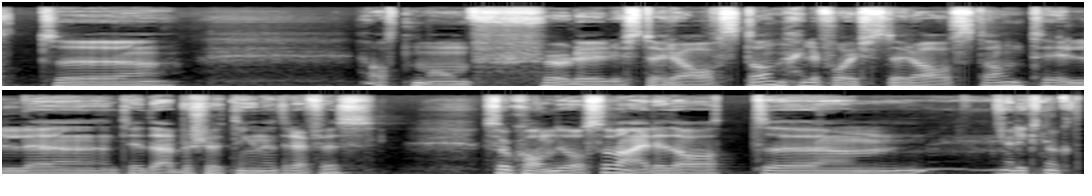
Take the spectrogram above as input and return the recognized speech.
at, at man føler større avstand, eller får større avstand til, til der beslutningene treffes. Så kan det jo også være at Riktignok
